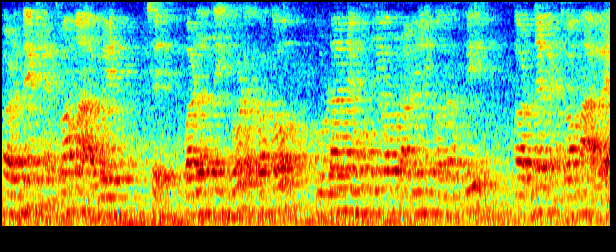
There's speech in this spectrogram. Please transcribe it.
હળને ખેંચવામાં આવે છે બળદની જોડ અથવા તો ઘોડા અને ઊંટ જેવા પ્રાણીઓની મદદથી હળને ખેંચવામાં આવે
